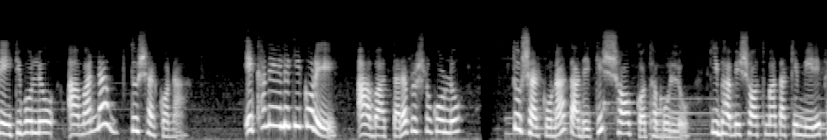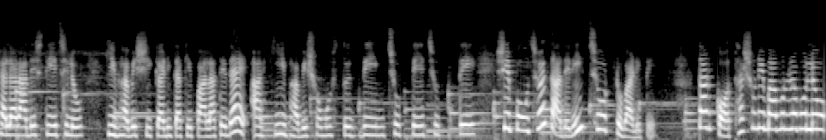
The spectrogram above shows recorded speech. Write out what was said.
মেয়েটি বলল, আমার নাম তুষারকণা এখানে এলে কি করে? আবার তারা প্রশ্ন করল তুষারকোনা তাদেরকে সব কথা বলল। কীভাবে সৎমা তাকে মেরে ফেলার আদেশ দিয়েছিল, কীভাবে শিকারী তাকে পালাতে দেয়, আর কীভাবে সমস্ত দিন ছুটতে ছুটতে সে পৌঁছয় তাদের এই ছোট্ট বাড়িতে। তার কথা শুনে বামুনরা বলল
